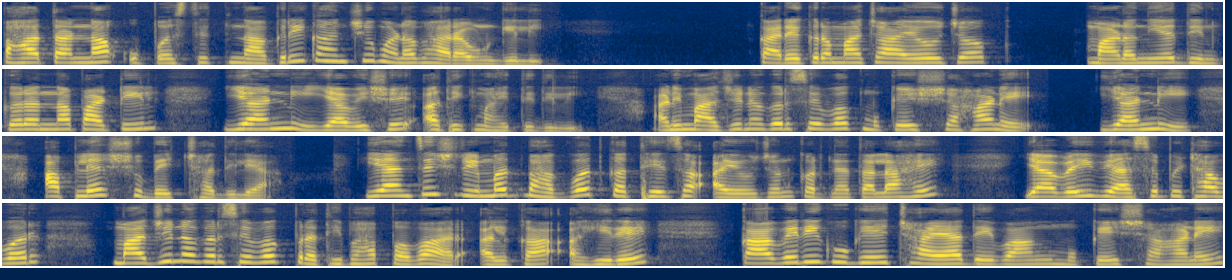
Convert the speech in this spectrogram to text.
पाहताना उपस्थित नागरिकांची मनं भारावून गेली. कार्यक्रमाच्या आयोजक माननीय दिनकरण्णा पाटील यांनी याविषयी अधिक माहिती दिली आणि माजी नगरसेवक मुकेश शहाणे यांनी आपल्या शुभेच्छा दिल्या. यांचे श्रीमद भागवत कथेचं आयोजन करण्यात आलं आहे. यावेळी व्यासपीठावर माजी नगरसेवक प्रतिभा पवार अलका अहिरे कावेरी घुगे छाया देवांग मुकेश शहाणे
